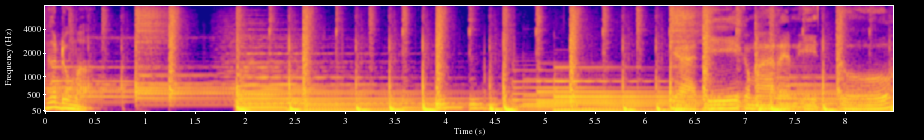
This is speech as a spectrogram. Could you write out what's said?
ngedumal. Jadi kemarin itu,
